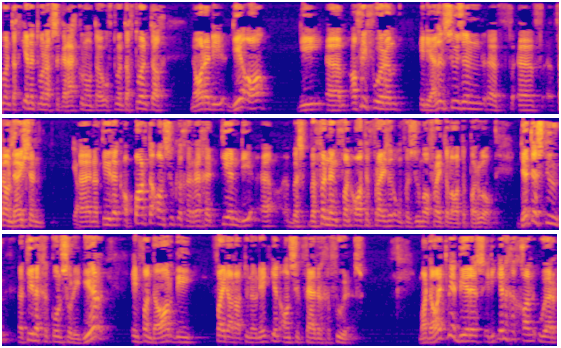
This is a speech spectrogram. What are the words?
2021 se reg kon onthou of 2020 nadat die DA die ehm um, Afriforum en die Helen Susan uh, uh, Foundation ja. uh, natuurlik aparte aansoeke gerig het teen die uh, bevinding van Arthur Fraser om vir Zuma vry te laat op parol. Dit is toe natuurlik gekonsolideer en van daardie feit dat daar toe nou net een aansoek verder gevoer is. Maar daai twee bedes het die een gegaan oor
